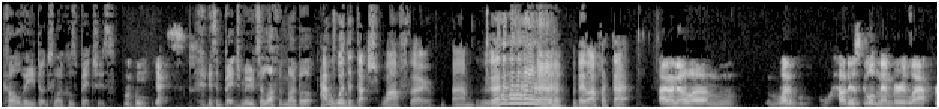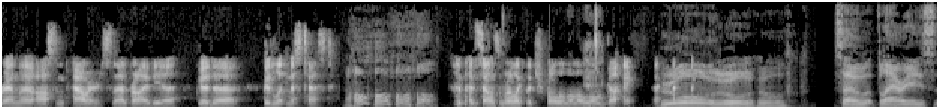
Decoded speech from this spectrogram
call the Dutch locals bitches. yes. It's a bitch move to laugh at my butt. How would the Dutch laugh though? Um, would they laugh like that? I don't know. Um, what? How does Goldmember laugh from the Austin Powers? That'd probably be a good uh, good litmus test. Ho ho ho ho. that sounds more like the troll guy. so Blair is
